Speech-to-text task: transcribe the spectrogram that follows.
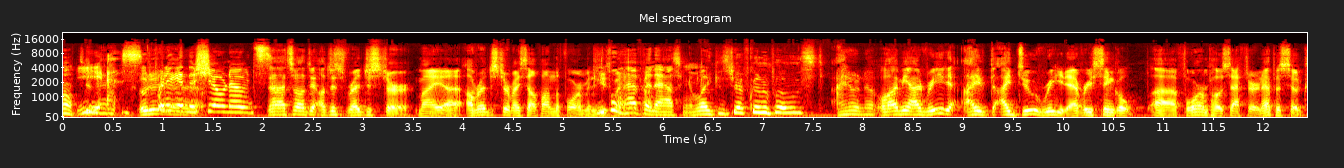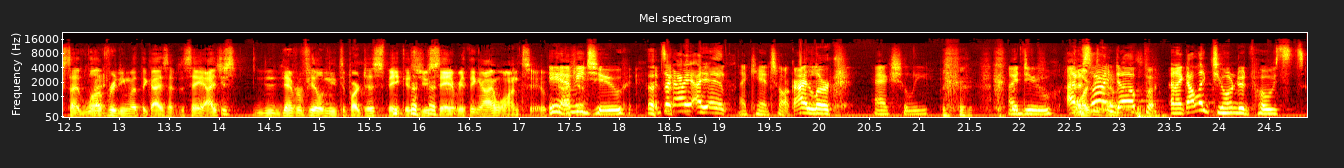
I'll do that. Yes. Oh, no, Put no, it no, in the show notes. No, that's what I'll do. I'll just register my. Uh, I'll register myself on the forum and People use my have icon. been asking, I'm like, is Jeff gonna post? I don't know. Well, I mean, I read. I I do read every single uh, forum post after an episode because I love Right. reading what the guys have to say. I just never feel a need to participate because you say everything I want to. Yeah, Gotcha. me too. It's like I, I I I can't talk. I lurk. Actually, I do. I'm signed you- up, and I got like 200 posts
